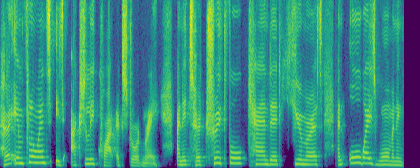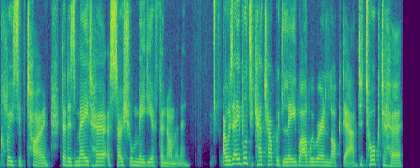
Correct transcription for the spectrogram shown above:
Her influence is actually quite extraordinary, and it's her truthful, candid, humorous, and always warm and inclusive tone that has made her a social media phenomenon. I was able to catch up with Leigh while we were in lockdown to talk to her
